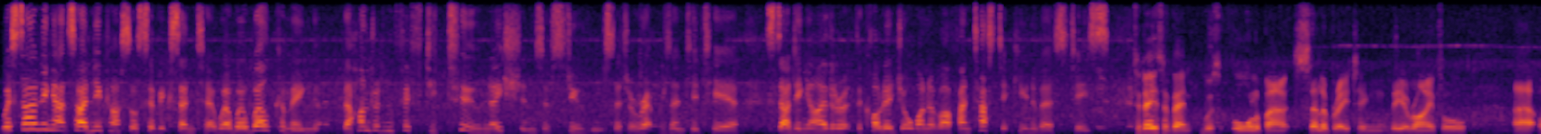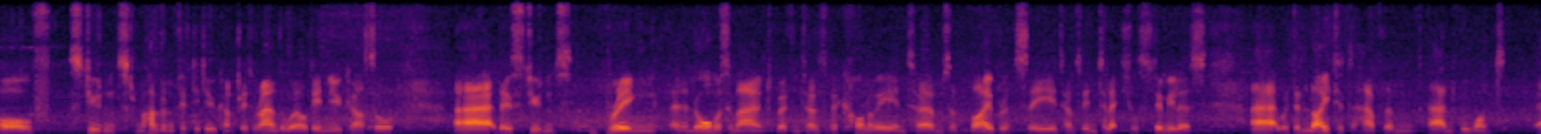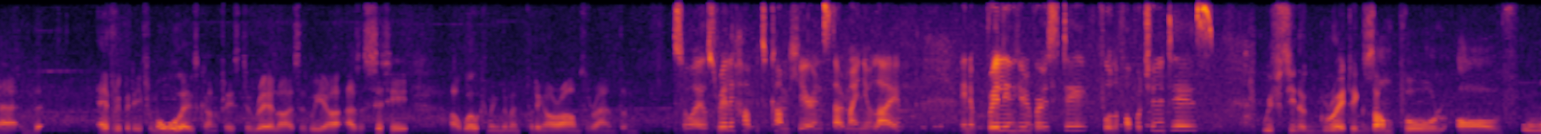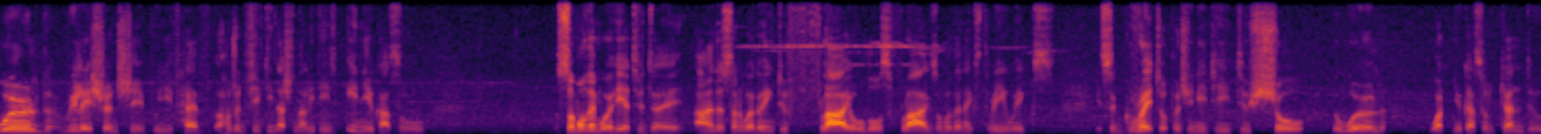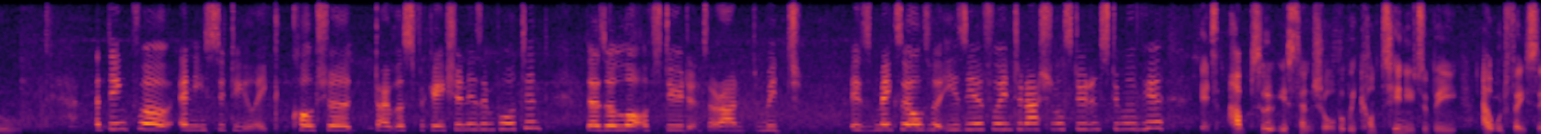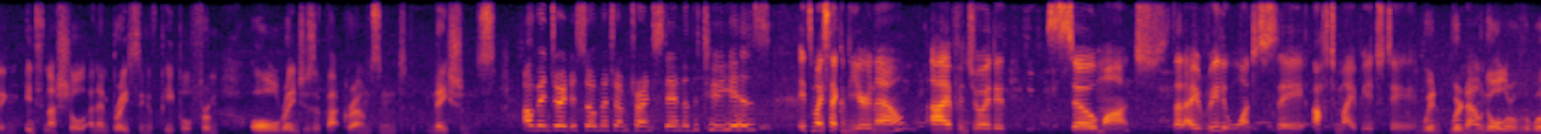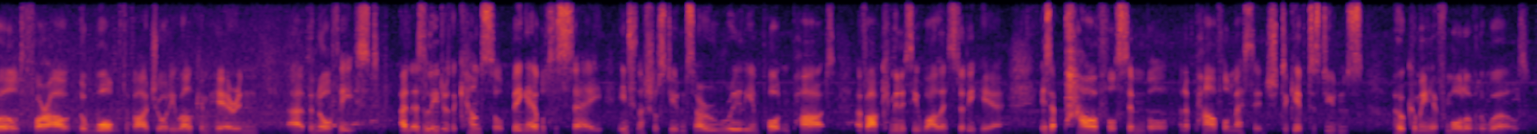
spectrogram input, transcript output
We're standing outside Newcastle Civic Centre where we're welcoming the 152 nations of students that are represented here studying either at the college or one of our fantastic universities. Today's event was all about celebrating the arrival uh, of students from 152 countries around the world in Newcastle Uh, those students bring an enormous amount both in terms of economy, in terms of vibrancy, in terms of intellectual stimulus uh, we're delighted to have them and we want uh, the, everybody from all those countries to realise that we are, as a city, are welcoming them and putting our arms around them. So I was really happy to come here and start my new life in a brilliant university full of opportunities. We've seen a great example of world relationship. We have 150 nationalities in Newcastle. Some of them were here today. I understand we're going to fly all those flags over the next three weeks. It's a great opportunity to show the world what Newcastle can do. I think for any city, like culture diversification is important. There's a lot of students around, which is, makes it also easier for international students to move here. It's absolutely essential that we continue to be outward facing, international and embracing of people from all ranges of backgrounds and nations. I've enjoyed it so much, I'm trying to stay another two years. It's my second year now. I've enjoyed it so much that I really wanted to say after my PhD. We're renowned all over the world for our, the warmth of our Geordie welcome here in uh, the Northeast. And as a leader of the Council, being able to say international students are a really important part of our community while they study here is a powerful symbol and a powerful message to give to students who are coming here from all over the world.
